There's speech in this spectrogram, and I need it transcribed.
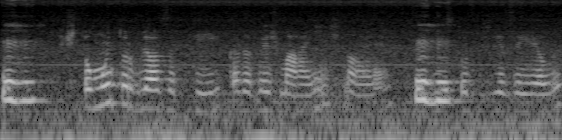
Uhum. estou muito orgulhosa de ti, cada vez mais, não é? Uhum. Todos os dias a ele.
